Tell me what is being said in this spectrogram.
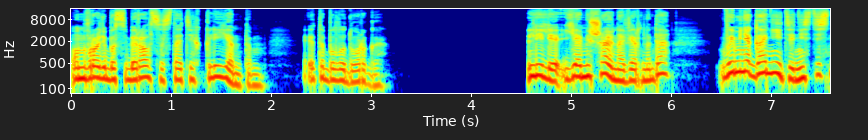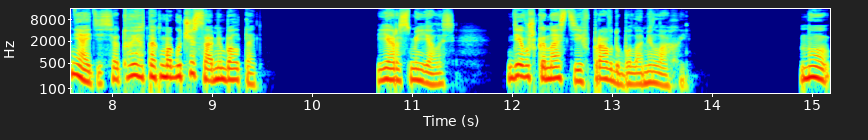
он вроде бы собирался стать их клиентом. Это было дорого. «Лилия, я мешаю, наверное, да? Вы меня гоните, не стесняйтесь, а то я так могу часами болтать». Я рассмеялась. Девушка Настя и вправду была милахой. Ну,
